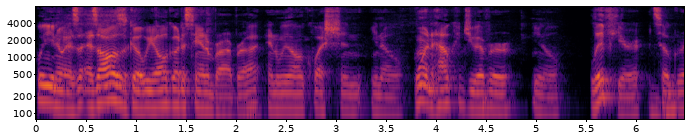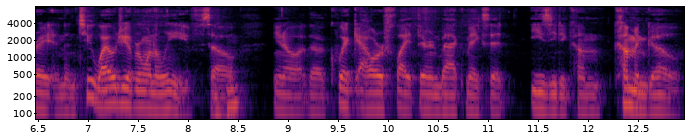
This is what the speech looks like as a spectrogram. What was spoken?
Well, you know, as as all go, we all go to Santa Barbara, and we all question, you know, one, how could you ever, you know, live here? It's so great, and then two, why would you ever want to leave? So, you know, the quick hour flight there and back makes it easy to come come and go.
